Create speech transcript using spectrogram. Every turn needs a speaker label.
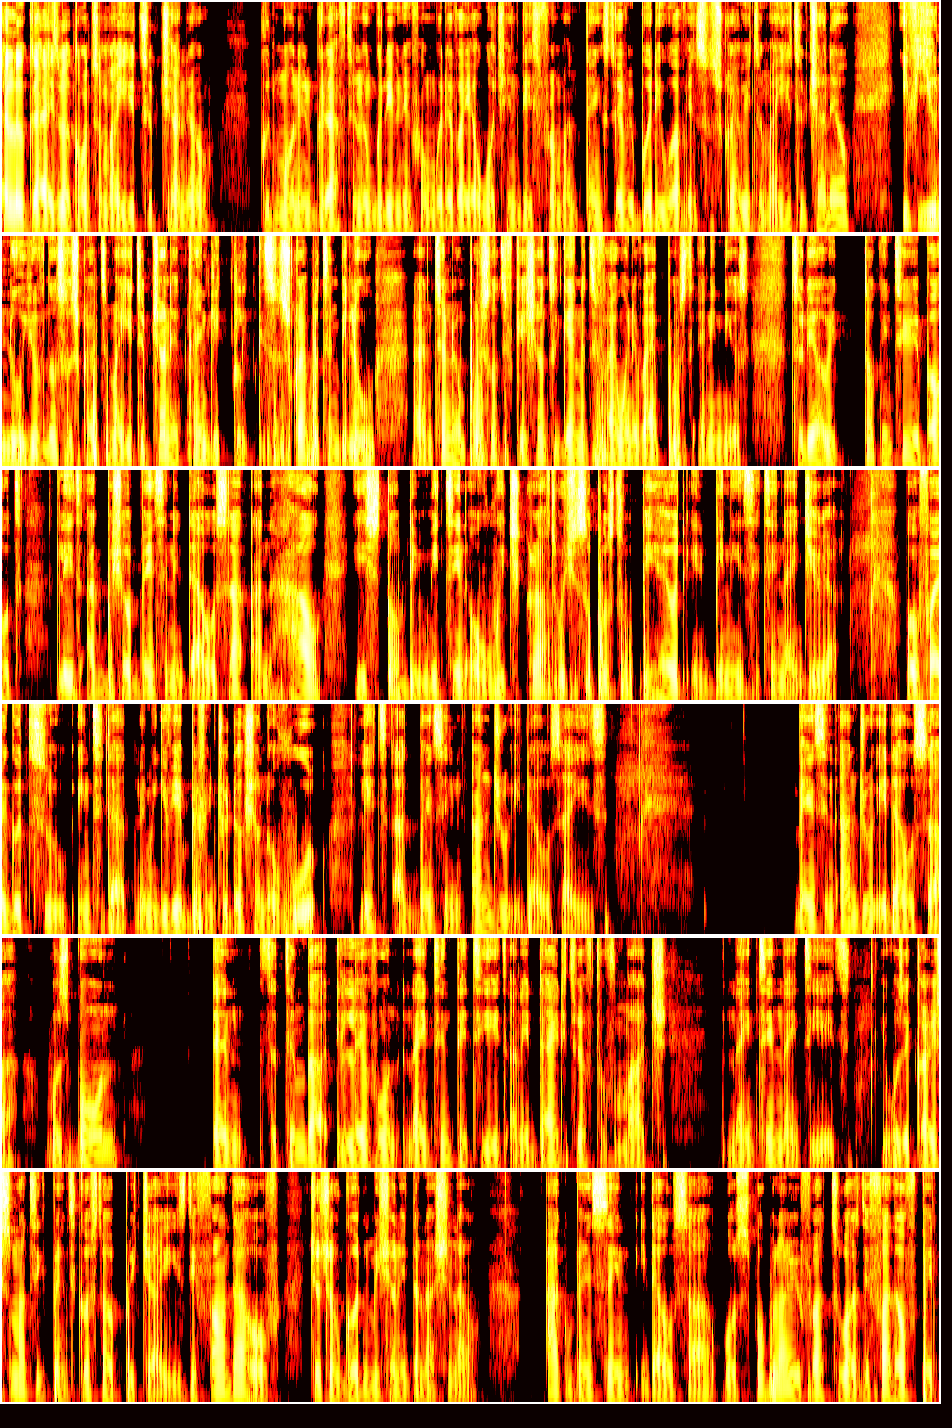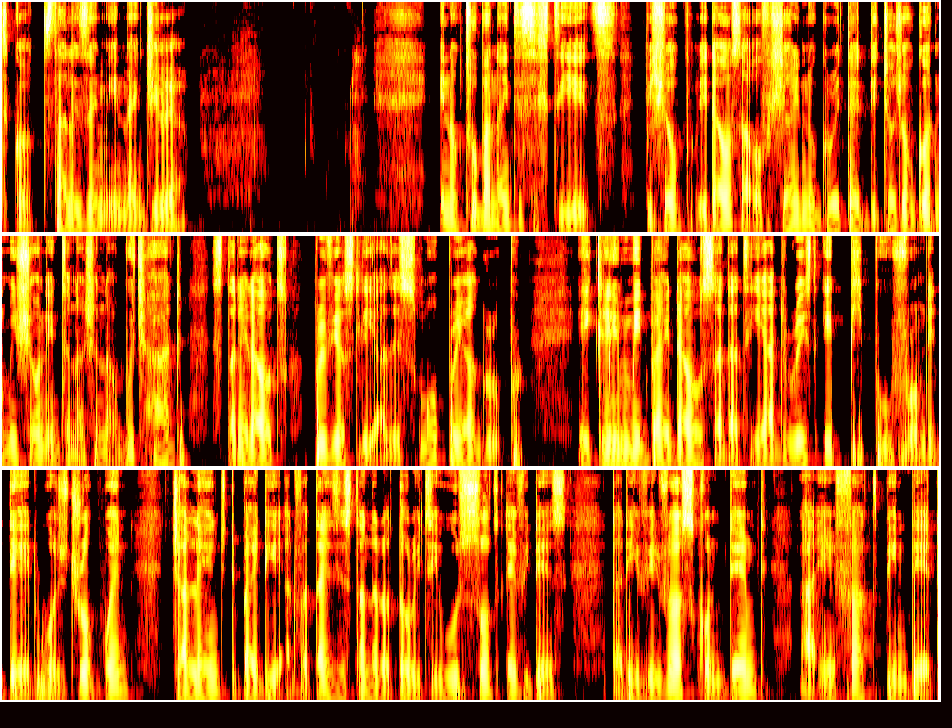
Speaker 1: Hello guys, welcome to my YouTube channel. Good morning, good afternoon, good evening from wherever you're watching this from and thanks to everybody who have been subscribing to my YouTube channel. If you know you have not subscribed to my YouTube channel, kindly click the subscribe button below and turn on post notification to get notified whenever I post any news. Today I'll be talking to you about late Archbishop Benson Idahosa and how he stopped the meeting of witchcraft which is supposed to be held in Benin City, Nigeria. But before I go to into that, let me give you a brief introduction of who late Arch Benson Andrew Idahosa is. Benson Andrew Idahosa was born in September 11, 1938 and he died 12th of March 1998. He was a charismatic Pentecostal preacher. He is the founder of Church of God Mission International. Arch Benson Idahosa was popularly referred to as the father of Pentecostalism in Nigeria. In October 1968, Bishop Idahosa officially inaugurated the Church of God Mission International, which had started out previously as a small prayer group. A claim made by Idahosa that he had raised eight people from the dead was dropped when challenged by the Advertising Standard Authority, who sought evidence that the individuals condemned are in fact being dead.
